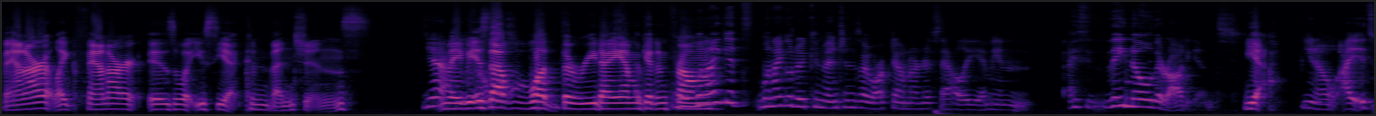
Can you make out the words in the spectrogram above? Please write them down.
fan art. Like fan art is what you see at conventions. yeah, Maybe is that what the read I am getting from? Well, when I get when I go to conventions, I walk down Artist Alley. I mean, I th- they know their audience. yeah, You know, I it's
